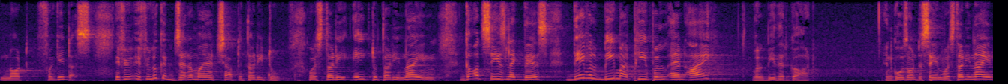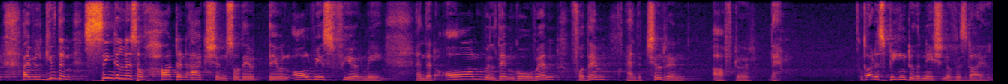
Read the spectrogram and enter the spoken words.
not forget us. If you, if you look at Jeremiah chapter 32, verse 38 to 39, God says like this They will be my people, and I will be their God. And goes on to say in verse 39 I will give them singleness of heart and action, so they, they will always fear me, and that all will then go well for them and the children after them. God is speaking to the nation of Israel.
